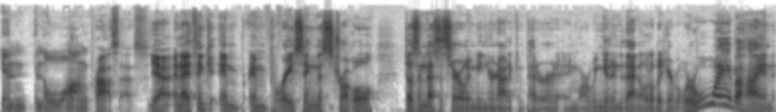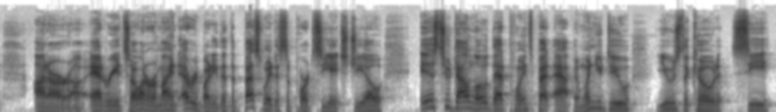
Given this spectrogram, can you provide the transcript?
in in the long process. Yeah, and I think em- embracing the struggle doesn't necessarily mean you're not a competitor anymore. We can get into that in a little bit here, but we're way behind on our uh, ad read. So I want to remind everybody that the best way to support CHGO is to download that PointsBet app. And when you do, use the code CHGO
